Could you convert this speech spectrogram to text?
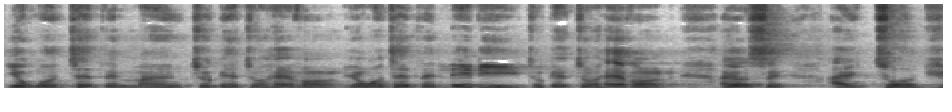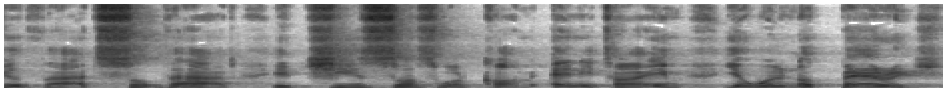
you wanted the man to get to heaven, you wanted the lady to get to heaven, and you say, I told you that so that if Jesus will come anytime, you will not perish.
